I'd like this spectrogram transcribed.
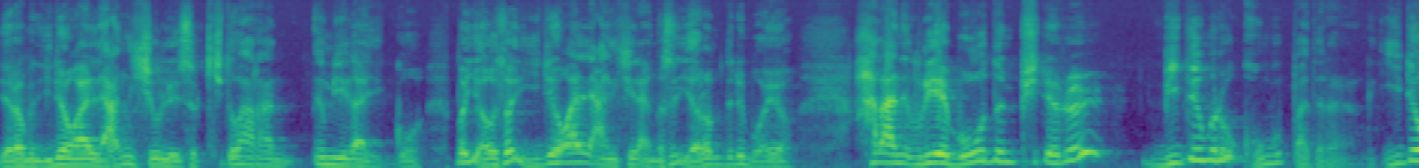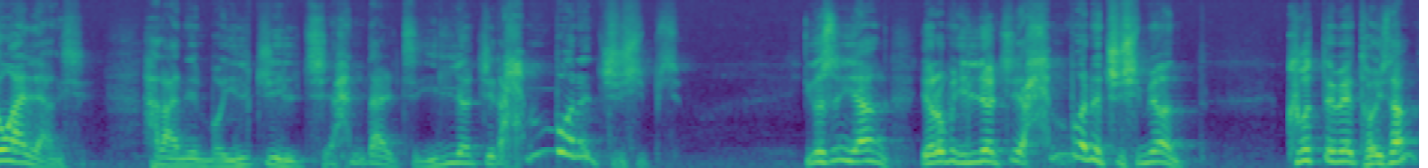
여러분 일용할 양식을 위해서 기도하라는 의미가 있고 뭐 여기서 일용할 양식이라는 것은 여러분들이 뭐예요? 하나님 우리의 모든 필요를 믿음으로 공급받으라는 거예요. 일용할 양식. 하나님 뭐 일주일치, 한 달치, 일년치한 번에 주십시오. 이것은 그냥 여러분 일년치한 번에 주시면 그것 때문에 더 이상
